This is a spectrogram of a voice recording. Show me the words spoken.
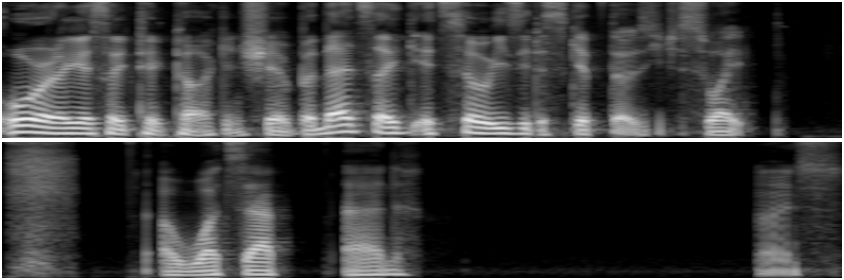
or i guess like tiktok and shit but that's like it's so easy to skip those you just swipe a whatsapp ad. Nice.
